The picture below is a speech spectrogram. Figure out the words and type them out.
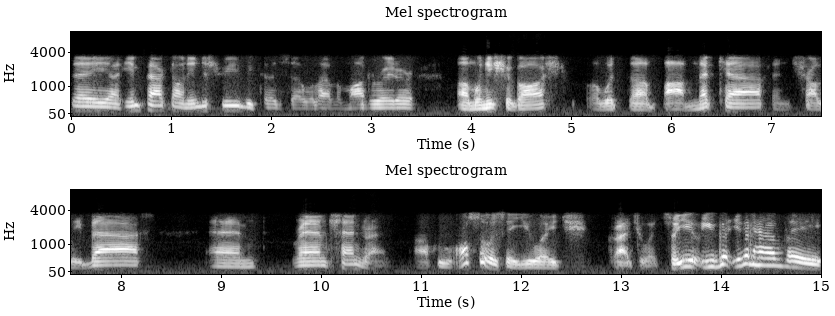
the uh, impact on industry because uh, we'll have a moderator, uh, Monisha Ghosh, uh, with uh, Bob Metcalfe and Charlie Bass and Ram Chandran, uh, who also is a UH graduate. So you, you you're going to have a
